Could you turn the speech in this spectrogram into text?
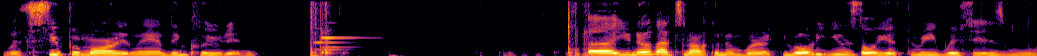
with Super Mario Land included. Uh, you know that's not gonna work. You already used all your three wishes. Whoa.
